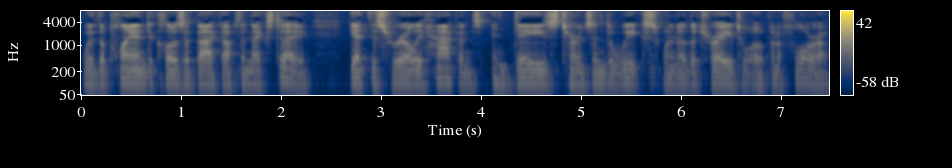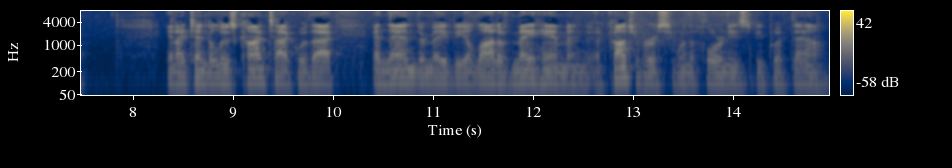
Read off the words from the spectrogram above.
with the plan to close it back up the next day. Yet this rarely happens, and days turns into weeks when other trades will open a floor up. And I tend to lose contact with that, and then there may be a lot of mayhem and controversy when the floor needs to be put down.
